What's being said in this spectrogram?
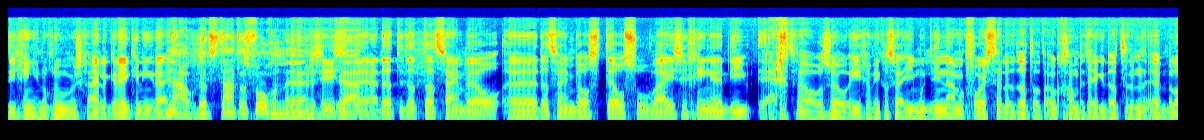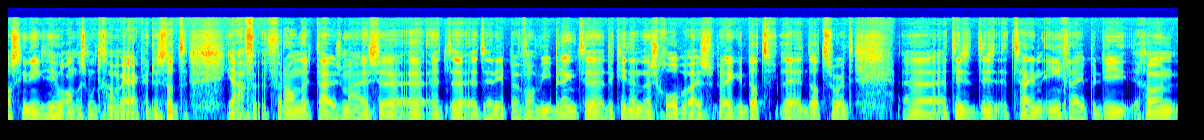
die ging je nog noemen waarschijnlijk, rekeningrijden. Nou, dat staat als volgende. Precies, Ja. ja. dat, dat, dat, zijn wel, eh, dat zijn wel stelselwijzigingen die echt wel zo ingewikkeld zijn. Je moet je namelijk voorstellen dat dat ook gewoon betekent dat een eh, belastingdienst heel anders moet gaan werken. Dus dat ja, ver- verandert thuis maar eens eh, het, het ritme van wie brengt de kinderen naar school, bij wijze van spreken. Dat, dat soort, het, is, het, is, het zijn ingrepen die gewoon,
